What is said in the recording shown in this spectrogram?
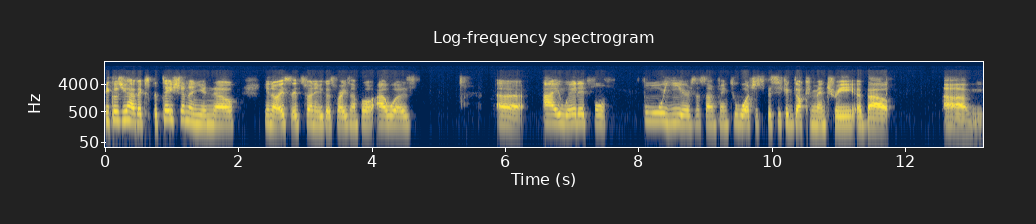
because you have expectation and you know you know it's it's funny because for example i was uh, I waited for four years or something to watch a specific documentary about um,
